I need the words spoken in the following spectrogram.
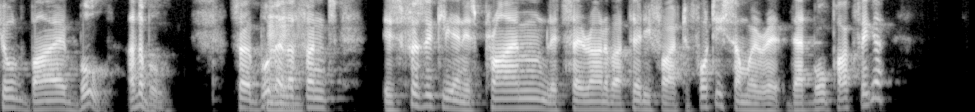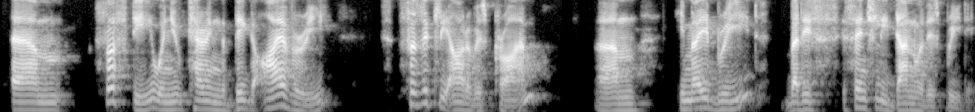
killed by bull, other bull. So a bull mm. elephant is physically in his prime, let's say around about 35 to 40, somewhere at that ballpark figure. Um, 50, when you're carrying the big ivory, physically out of his prime. Um, he may breed, but he's essentially done with his breeding.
